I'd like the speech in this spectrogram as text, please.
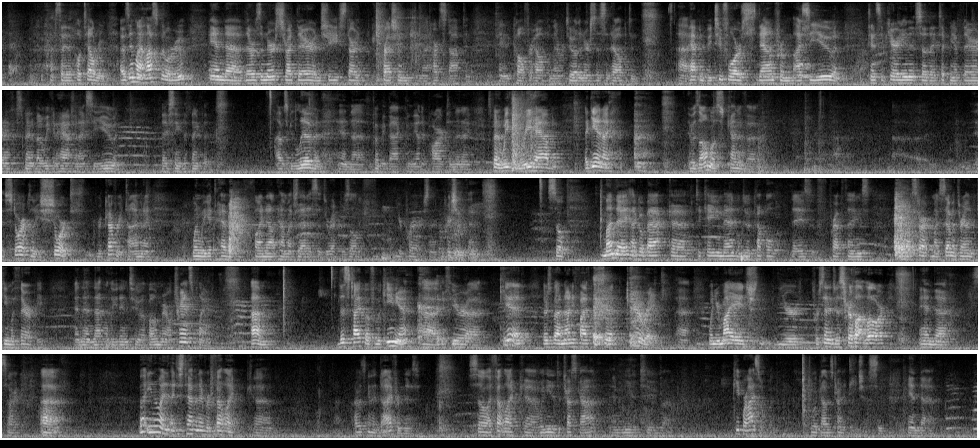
I say the hotel room. I was in my hospital room, and uh, there was a nurse right there, and she started compression, and my heart stopped, and, and called for help. And there were two other nurses that helped, and uh, happened to be two floors down from ICU and intensive care unit, so they took me up there, and I spent about a week and a half in ICU, and they seemed to think that I was going to live and, and uh, put me back in the other part. And then I spent a week in rehab. And again, I it was almost kind of a historically short recovery time. And I, when we get to heaven, I find out how much that is a direct result of your prayers. And I appreciate that. So Monday, I go back uh, to KU Med. We'll do a couple days of prep things. And I'll start my seventh round of chemotherapy, and then that will lead into a bone marrow transplant. Um, this type of leukemia, uh, if you're a kid, there's about a 95% cure rate. Uh, when you're my age, your percentages are a lot lower. And, uh, sorry. Uh, but, you know, I, I, just haven't ever felt like uh, I was going to die from this. So I felt like uh, we needed to trust God and we needed to uh, keep our eyes open to what God was trying to teach us. And, and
